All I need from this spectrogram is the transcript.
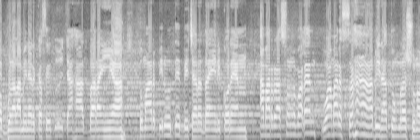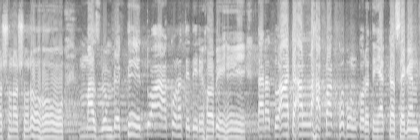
রব্বুল আলামিনের কাছে দুইটা হাত বাড়াইয়া তোমার বিরুদ্ধে বিচার দায়ের করেন, আমার রাসূল বলেন, ও আমার সাহাবীরা, তোমরা শুনো শুনো শুনো, মাজলুম ব্যক্তি দোয়া করতে দেরি হবে, তারা দোয়াটা আল্লাহ পাক কবুল করতে একটা সেকেন্ড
